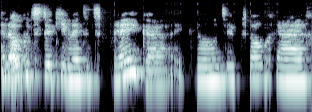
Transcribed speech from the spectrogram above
En ook het stukje met het spreken. Ik wil natuurlijk zo graag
